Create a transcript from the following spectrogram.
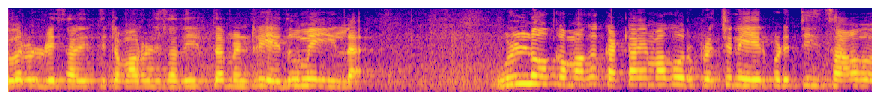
இவருடைய சதி திட்டம் அவருடைய சதி திட்டம் என்று எதுவுமே இல்லை. உள்நோக்கமாக கட்டாயமாக ஒரு பிரச்சனையை ஏற்படுத்தி சாவ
